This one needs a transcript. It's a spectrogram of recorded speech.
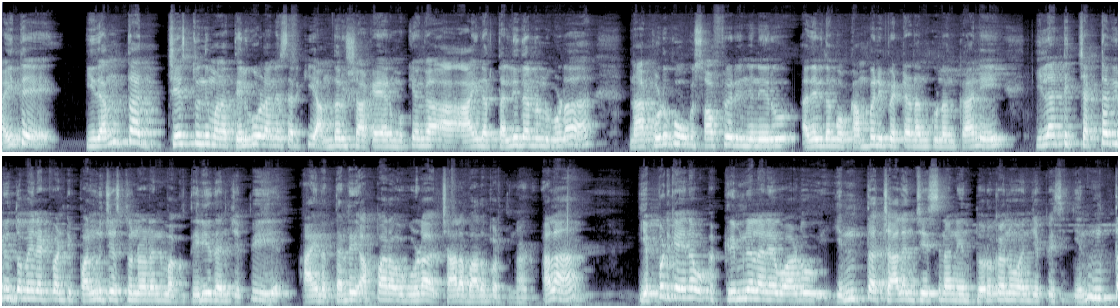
అయితే ఇదంతా చేస్తుంది మన తెలుగు అనేసరికి అందరూ షాక్ అయ్యారు. ముఖ్యంగా ఆ- ఆయన తల్లిదండ్రులు కూడా నా కొడుకు ఒక సాఫ్ట్వేర్ ఇంజనీరు అదేవిధంగా ఒక కంపెనీ పెట్టాడు అనుకున్నాం కానీ ఇలాంటి చట్ట విరుద్ధమైనటువంటి పనులు చేస్తున్నాడని మాకు తెలియదని చెప్పి ఆయన తండ్రి అప్పారావు కూడా చాలా బాధపడుతున్నాడు. అలా ఎప్పటికైనా ఒక క్రిమినల్ అనేవాడు ఎంత ఛాలెంజ్ చేసినా నేను దొరకను అని చెప్పేసి ఎంత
